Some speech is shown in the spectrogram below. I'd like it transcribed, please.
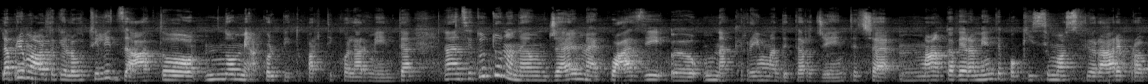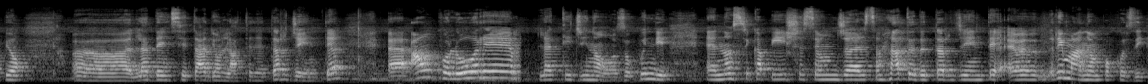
la prima volta che l'ho utilizzato non mi ha colpito particolarmente. Innanzitutto non è un gel ma è quasi uh, una crema detergente cioè manca veramente pochissimo a sfiorare proprio eh, la densità di un latte detergente eh, ha un colore lattiginoso quindi eh, non si capisce se è un gel, se è un latte detergente eh, rimane un po' così.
